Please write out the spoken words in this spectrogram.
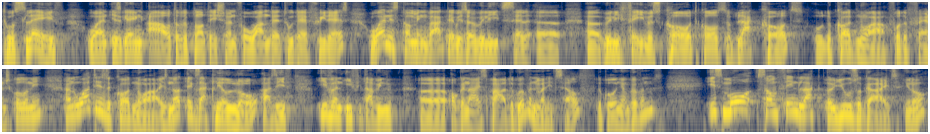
to a slave when he's getting out of the plantation for one day, two days, three days? When he's coming back, there is a really, uh, uh, really famous code called the Black Code, or the Code Noir for the French colony. And what is the Code Noir? It's not exactly a law, as if, even if it had been uh, organized by the government itself, the colonial government. It's more something like a user guide, you know?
